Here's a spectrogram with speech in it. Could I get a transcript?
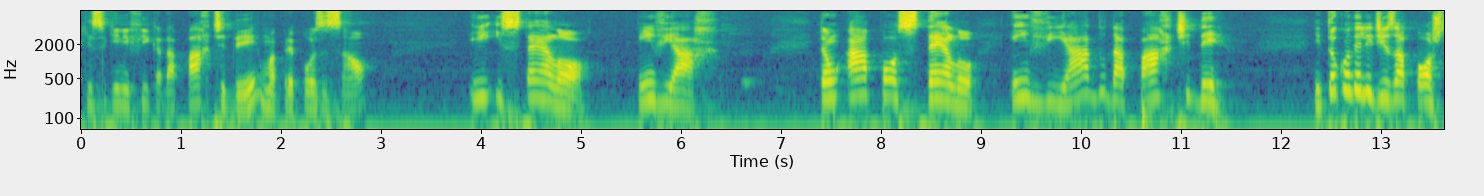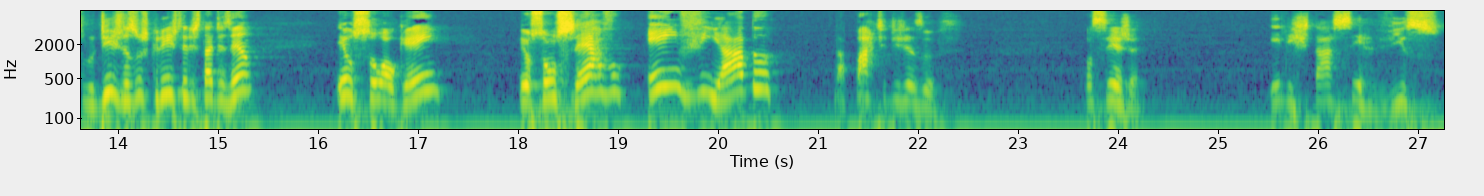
que significa da parte de, uma preposição, e stelo, enviar. Então, apostelo, enviado da parte de. Então, quando ele diz apóstolo de Jesus Cristo, ele está dizendo: eu sou alguém, eu sou um servo enviado da parte de Jesus. Ou seja, ele está a serviço.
